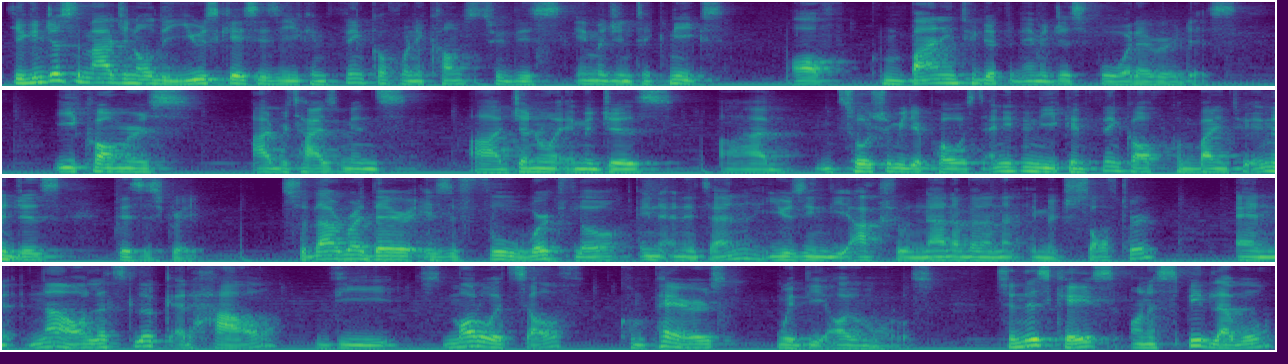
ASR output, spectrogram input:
So you can just imagine all the use cases you can think of when it comes to these imaging techniques of combining two different images for whatever it is. E-commerce, advertisements, uh, general images, uh, social media posts, anything that you can think of combining two images, this is great. So that right there is a full workflow in n8n using the actual Nano Banana image software. And now let's look at how the model itself compares with the other models. So in this case, on a speed level,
